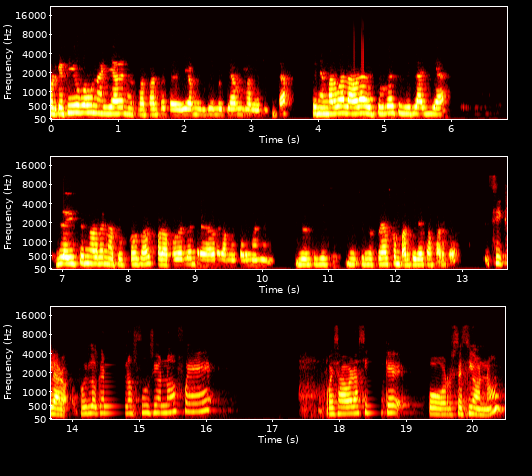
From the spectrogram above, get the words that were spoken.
porque sí hubo una guía de nuestra parte que debíamos diciendo que íbamos a necesitar. Sin embargo, a la hora de tú recibir la guía, le diste un orden a tus cosas para poderlo entregar de la mejor manera. Entonces, si nos puedas compartir esa parte. Sí, claro. Pues lo que nos funcionó fue, pues ahora sí que por sesión, ¿no?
